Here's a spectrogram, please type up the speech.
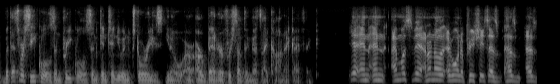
But that's where sequels and prequels and continuing stories, you know, are, are better for something that's iconic. I think. Yeah, and and I must admit, I don't know everyone appreciates as as as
